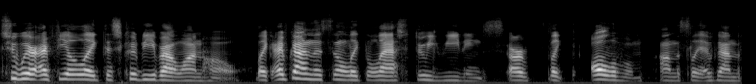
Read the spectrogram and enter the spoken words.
to where I feel like this could be about Wonho. Like I've gotten this in like the last three readings, or like all of them. Honestly, I've gotten the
